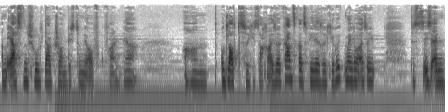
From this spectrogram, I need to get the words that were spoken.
am ersten Schultag schon bist du mir aufgefallen, ja. Und, und lauter solche Sachen. Also ganz, ganz viele solche Rückmeldungen. Also das ist ein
